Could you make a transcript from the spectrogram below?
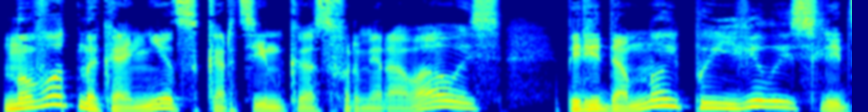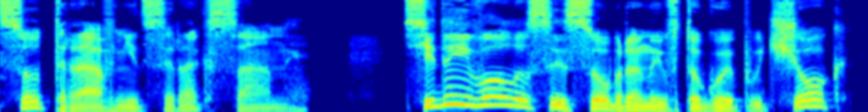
Но вот, наконец, картинка сформировалась, передо мной появилось лицо травницы Роксаны. Седые волосы собраны в тугой пучок,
